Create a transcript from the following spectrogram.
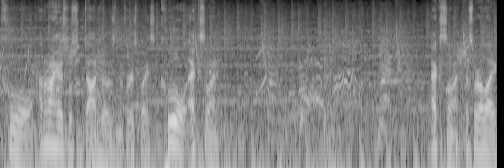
cool. I don't know how you're supposed to dodge those in the first place. Cool, excellent. Excellent, that's what I like.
